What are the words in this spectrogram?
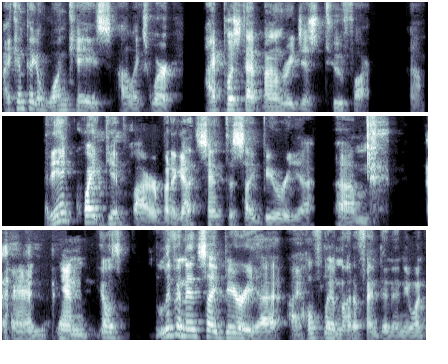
I can think of one case, Alex, where I pushed that boundary just too far. Um, I didn't quite get mm-hmm. fired, but I got sent to Siberia. Um, and and you know, living in Siberia, I hopefully I'm not offending anyone.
